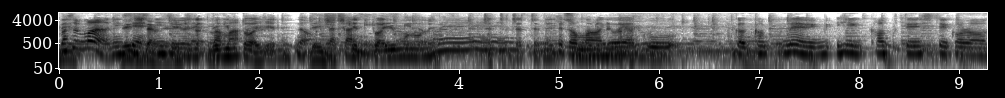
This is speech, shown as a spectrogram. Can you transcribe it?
まあそれまあデジタルででき2024たでき年まあまあるとはいえねの電子チケットとはいうものね。ね。ちゃっちゃちゃっちゃねだからまあ予約がかね日確定してから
